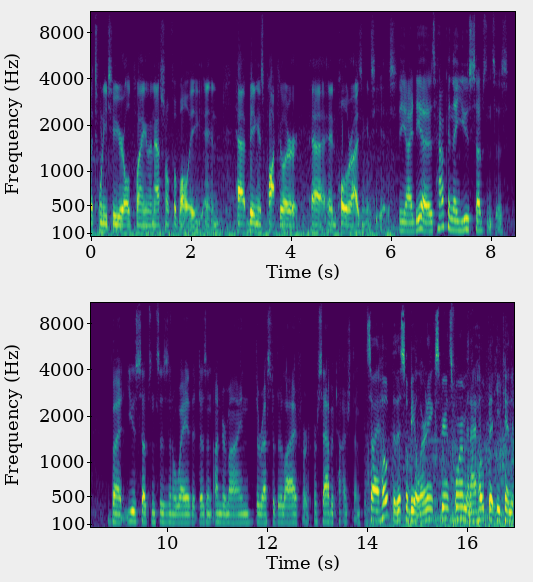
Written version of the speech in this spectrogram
a 22 year old playing in the National Football League and ha- being as popular uh, and polarizing as he is. The idea is how can they use substances, but use substances in a way that doesn't undermine the rest of their life or, or sabotage them. So I hope that this will be a learning experience for him, and I hope that he can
